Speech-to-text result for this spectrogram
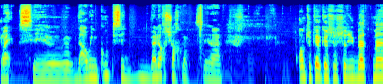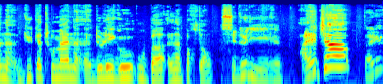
ouais, c'est euh, Darwin Cook, c'est une valeur sûre, quoi. C'est En tout cas, que ce soit du Batman, du Catwoman, de Lego ou pas, l'important. c'est de lire. Allez, ciao Salut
